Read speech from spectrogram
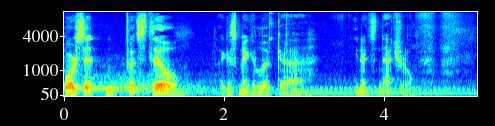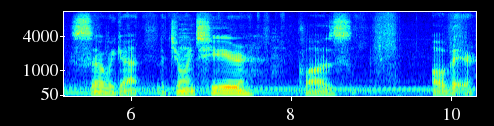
force it, but still, I guess make it look, uh, you know, it's natural. So we got the joints here, claws, all there.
